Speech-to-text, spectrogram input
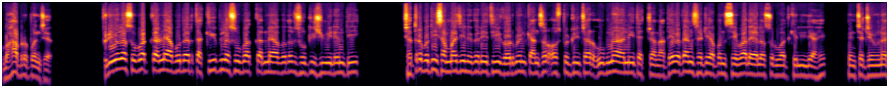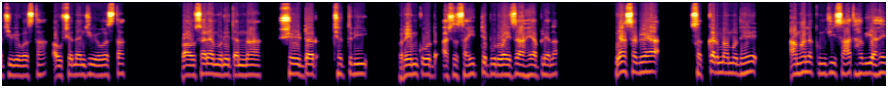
महाप्रपंच. व्हिडिओला सुरुवात करण्या अगोदर त्या क्लिपला सुरुवात करण्या अगोदर छोटीशी विनंती. छत्रपती संभाजीनगर येथील गव्हर्नमेंट कॅन्सर हॉस्पिटलच्या रुग्ण आणि त्याच्या नातेवाईकांसाठी आपण सेवा द्यायला सुरुवात केलेली आहे. त्यांच्या जेवणाची व्यवस्था औषधांची व्यवस्था पावसाळ्यामुळे त्यांना शेल्टर छत्री रेनकोट असं साहित्य पुरवायचं आहे आपल्याला. या सगळ्या सत्कर्मामध्ये आम्हाला तुमची साथ हवी आहे.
